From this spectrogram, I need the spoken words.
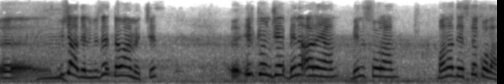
e, mücadelemize devam edeceğiz. E, ilk önce beni arayan, beni soran, bana destek olan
